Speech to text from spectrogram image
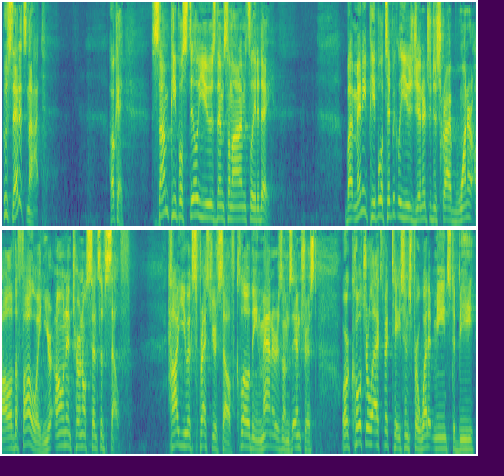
Who said it's not? Okay, some people still use them synonymously today. But many people typically use gender to describe one or all of the following your own internal sense of self, how you express yourself, clothing, mannerisms, interest, or cultural expectations for what it means to be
